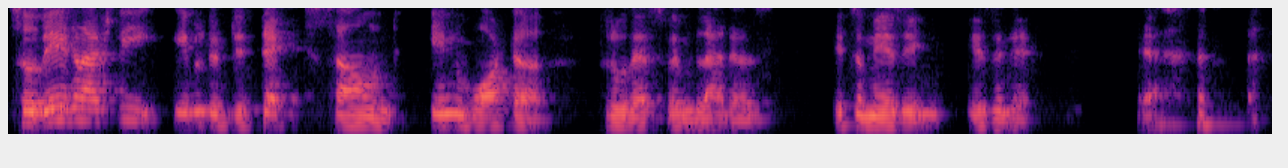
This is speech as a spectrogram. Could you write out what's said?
So they are actually able to detect sound in water through their swim bladders. It's amazing, isn't it? Yeah.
